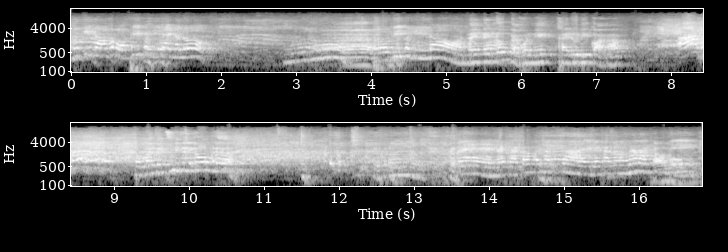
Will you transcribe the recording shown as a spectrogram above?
เมื่อกี้น้องเขาบอกว่าพี่คนนี้อะไรนะลูกโอ้เออพี่คนนี้หล่อในในรูปกับคนนี้ใครดูดีกว่าครับอ้าว ทำไมเป็นชี้ในรูปเลยแม่นะคะ ก็ประทับใจนะคะน้องน่ารักครับจผมริงๆ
